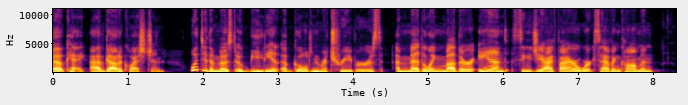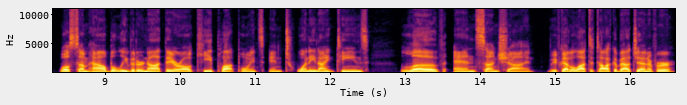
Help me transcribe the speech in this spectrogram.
Okay, I've got a question. What do the most obedient of golden retrievers, a meddling mother, and CGI fireworks have in common? Well, somehow, believe it or not, they are all key plot points in 2019's Love and Sunshine. We've got a lot to talk about, Jennifer.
